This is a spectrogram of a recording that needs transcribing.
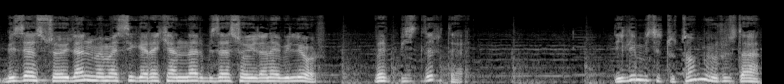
Bize söylenmemesi gerekenler bize söylenebiliyor. Ve bizler de dilimizi tutamıyoruz da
